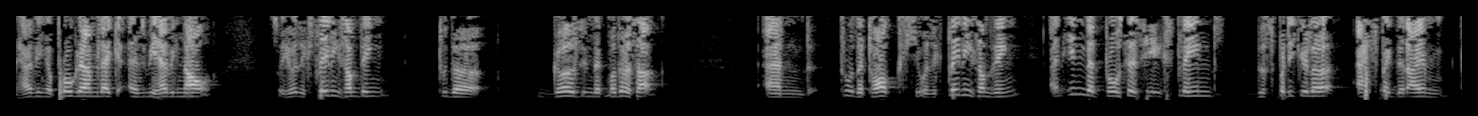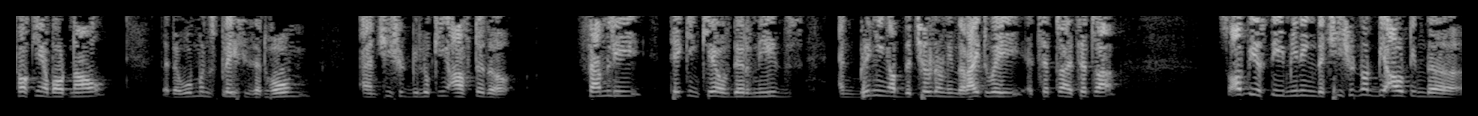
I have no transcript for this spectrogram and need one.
having a program like as we having now. So he was explaining something to the girls in that madrasa, and through the talk, he was explaining something, and in that process, he explained this particular aspect that I am talking about now, that a woman's place is at home, and she should be looking after the family, taking care of their needs, and bringing up the children in the right way, etc., etc. So obviously, meaning that she should not be out in the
